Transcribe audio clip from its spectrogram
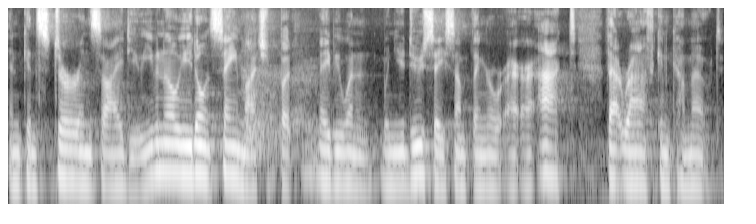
and can stir inside you, even though you don't say much, but maybe when, when you do say something or, or act, that wrath can come out.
